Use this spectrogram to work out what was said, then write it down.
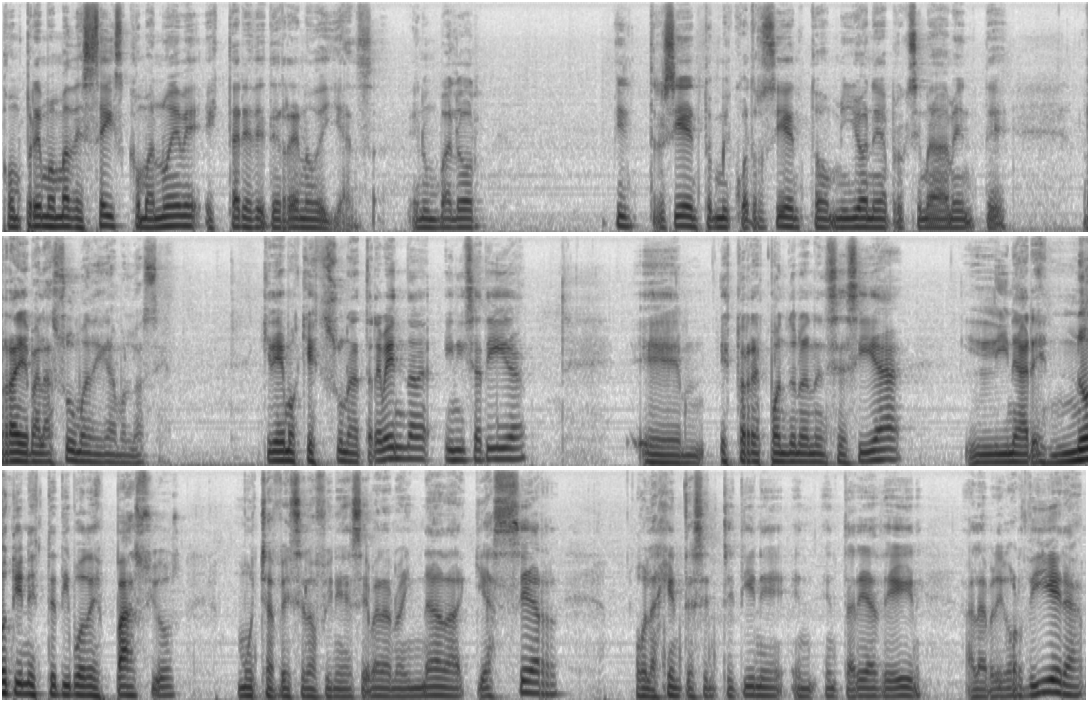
compremos más de 6,9 hectáreas de terreno de llanza, en un valor 1.300, 1.400 millones aproximadamente, raya para la suma, digámoslo así. Creemos que es una tremenda iniciativa. Eh, esto responde a una necesidad. Linares no tiene este tipo de espacios. Muchas veces los fines de semana no hay nada que hacer. O la gente se entretiene en, en tareas de ir a la precordillera,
